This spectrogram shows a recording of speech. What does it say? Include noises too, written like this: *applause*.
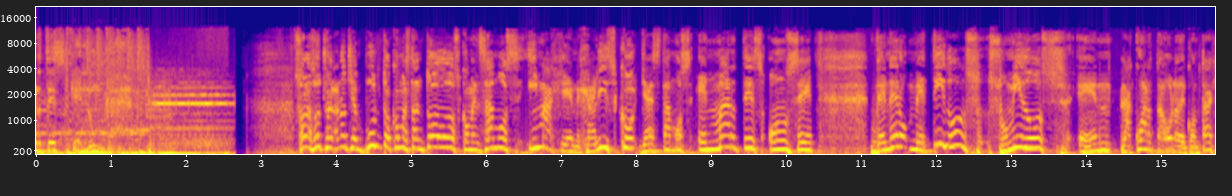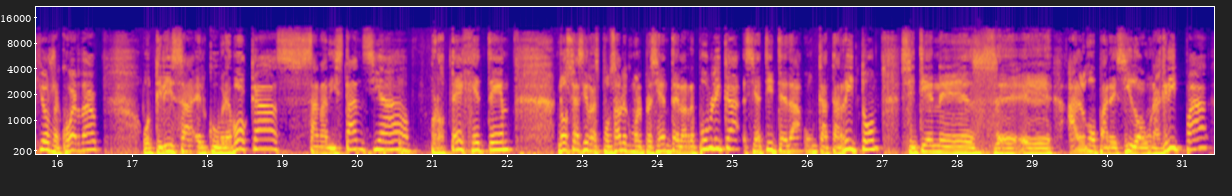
fuertes que nunca. Son las 8 de la noche en punto. ¿Cómo están todos? Comenzamos Imagen Jalisco. Ya estamos en martes 11 de enero, metidos, sumidos en la cuarta ola de contagios. Recuerda, utiliza el cubrebocas, sana distancia, protégete. No seas irresponsable como el presidente de la República. Si a ti te da un catarrito, si tienes eh, eh, algo parecido a una gripa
